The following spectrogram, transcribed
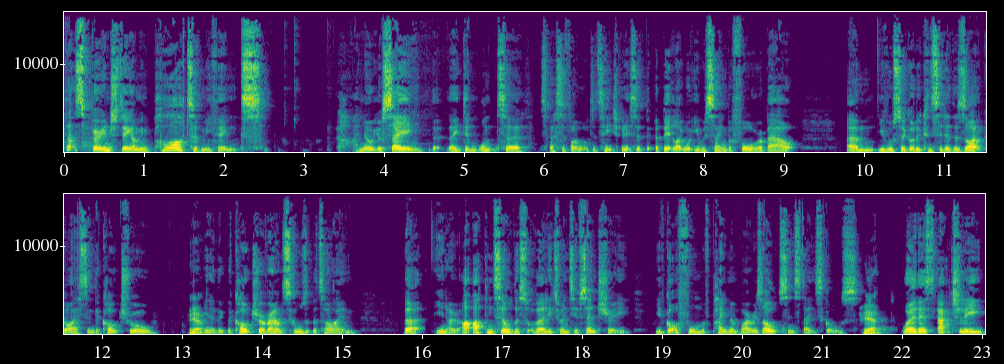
That's very interesting. I mean, part of me thinks I know what you're saying that they didn't want to specify what to teach, but it's a, a bit like what you were saying before about um, you've also got to consider the zeitgeist and the cultural, yeah. you know, the, the, culture around schools at the time. That you know, up until the sort of early 20th century, you've got a form of payment by results in state schools. Yeah. Where there's actually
